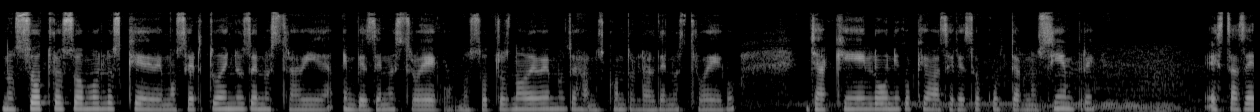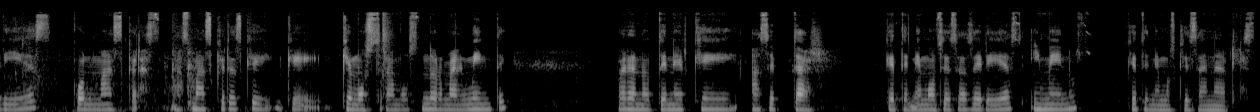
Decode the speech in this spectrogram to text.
Nosotros somos los que debemos ser dueños de nuestra vida en vez de nuestro ego. Nosotros no debemos dejarnos controlar de nuestro ego, ya que lo único que va a hacer es ocultarnos siempre estas heridas con máscaras, las máscaras que, que, que mostramos normalmente para no tener que aceptar que tenemos esas heridas y menos que tenemos que sanarlas.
